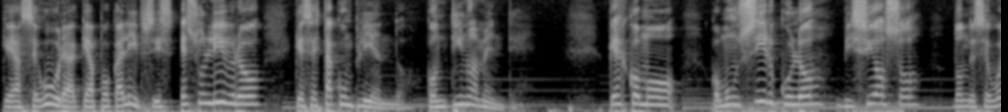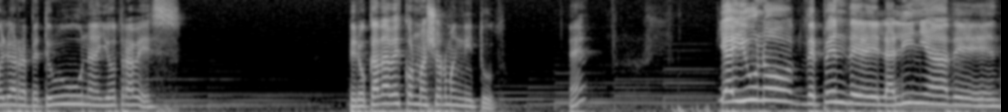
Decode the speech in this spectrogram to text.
que asegura que Apocalipsis es un libro que se está cumpliendo continuamente, que es como, como un círculo vicioso donde se vuelve a repetir una y otra vez, pero cada vez con mayor magnitud. ¿eh? Y ahí uno, depende de la línea de,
